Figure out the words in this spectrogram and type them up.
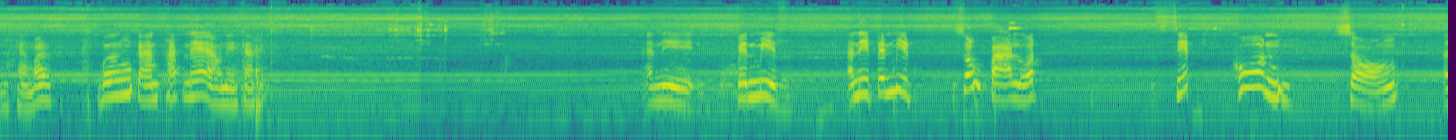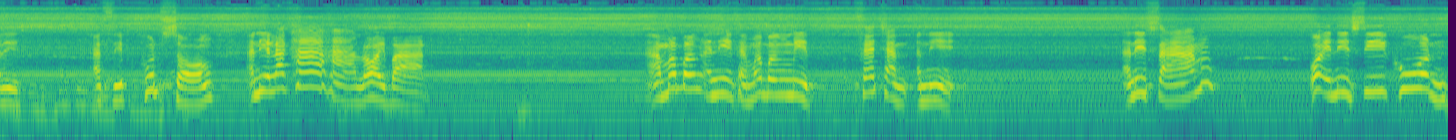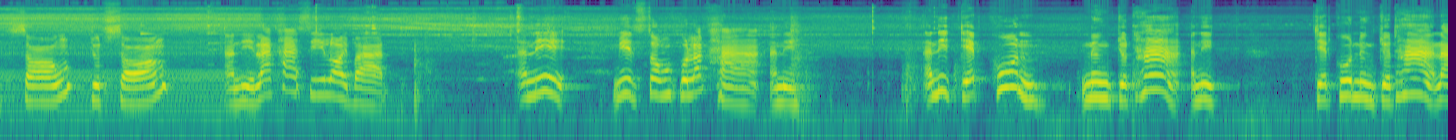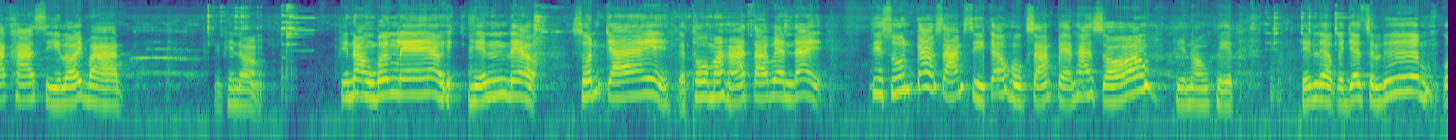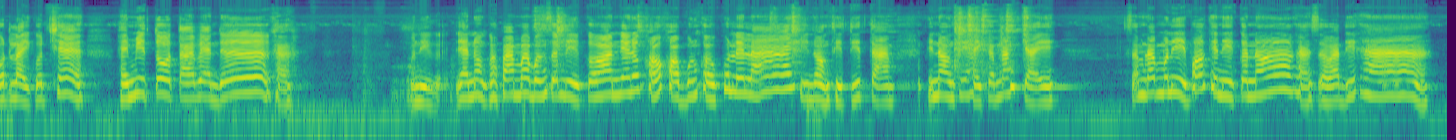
นี่ค่ะมาเบิ้งการคัดแล้วนี่ค่ะ อันนี้เป็นมีด อันนี้เป็นมีดส่งปลาลดสิบคูณสองอันนี้อันสิบคูณสองอันนี้ราคาห้าร้อยบาทอ่ามาเบิ้งอันนี้ค่ะมาเบิ้งมีดแฟชั่นอันนี้ อันนี้สาม โอ้ยนนี้สี่คูณสองจุดสองอันนี้ราคาสี่ร้อยบาท อันนี้มีดทรงกุลักหาอันนี้ อันนี้เจ็ดคูณหนึ่งจุดห้าอันนี้เจ็ดคูณหนึ่งจุดห้าราคาสี่ร้อยบาทพี่น้อง พี่น้องเบิ้งแล้วเห็นแล้วสนใจก็โทรมาหาตาแว่นได้ที่ศูนย์เก้าสามสี่เก้าหกสามแปดห้าสองพี่น้องเพจ เห็นแล้วก็อย่าสลืม กดไลค์กดแชร์ให้มีโตตาแวนเด้อค่ะวันนี้ยายน้องกับพามาเบิ่งสำนีก่อนยายน้องขอขอบบุญขอบคุณหลายๆพี่น้องที่ติดตาม พี่น้องที่ให้กำลังใจสำหรับวันนี้พ่อแค่นี้ก็เนาะค่ะ สวัสดีค่ะ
